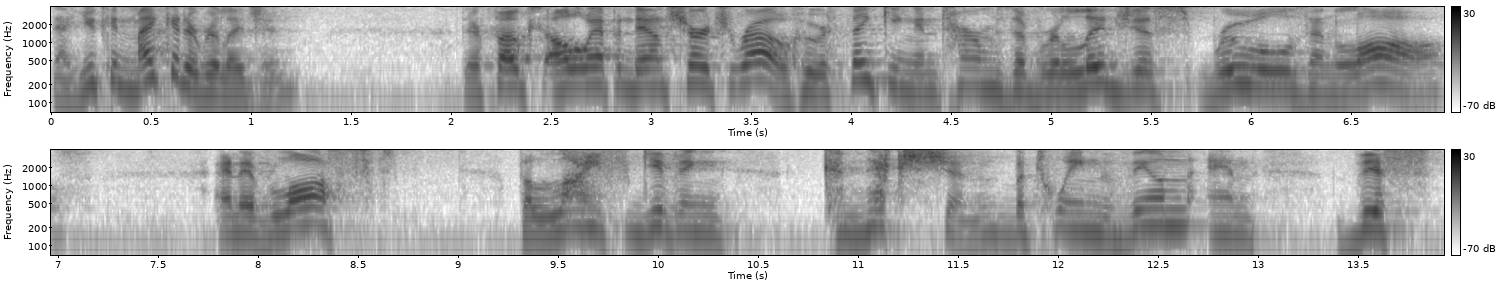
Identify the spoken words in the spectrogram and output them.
Now, you can make it a religion. There are folks all the way up and down Church Row who are thinking in terms of religious rules and laws and have lost the life giving connection between them and this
